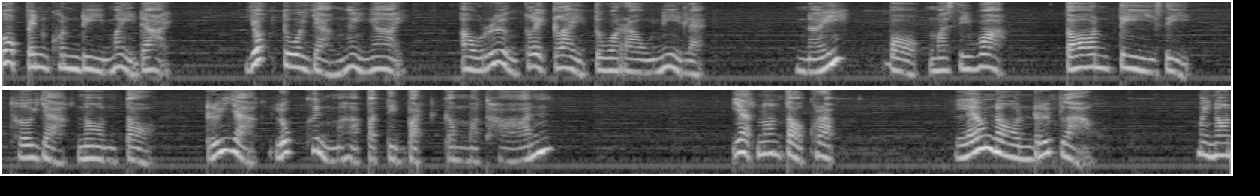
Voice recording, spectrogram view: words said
ก็เป็นคนดีไม่ได้ ยกตัวอย่างง่ายๆ เอาเรื่องใกล้ๆตัวเรานี่แหละ ไหน บอกมาสิว่า ตอนตีสี่เธออยากนอนต่อ หรืออยากลุกขึ้นมาปฏิบัติกรรมฐาน อยากนอนต่อครับ แล้วนอนหรือเปล่า ไม่นอน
